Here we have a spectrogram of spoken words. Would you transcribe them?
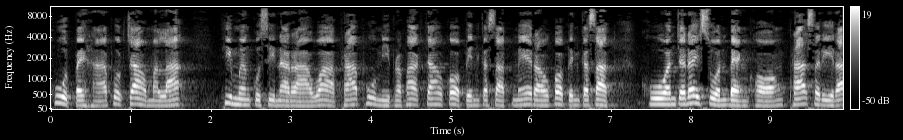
ทูตไปหาพวกเจ้ามาละ ที่เมืองกุสินาราว่าพระผู้มีพระภาคเจ้าก็เป็นกษัตริย์แม้เราก็เป็นกษัตริย์ ควรจะได้ส่วนแบ่งของพระสรีระ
